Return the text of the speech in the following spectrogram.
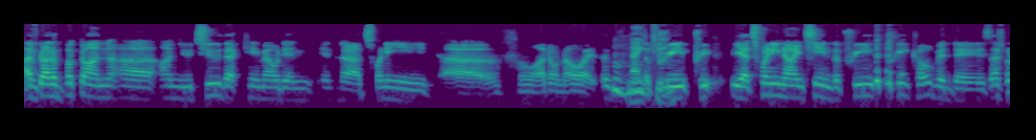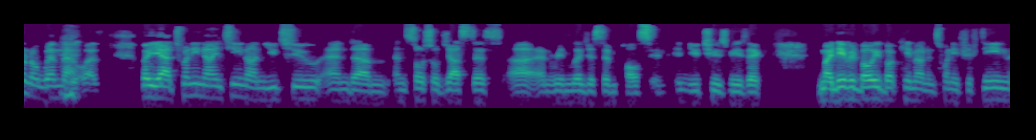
I've got a book on uh, on U2 that came out in in uh, 20. Uh, oh, I don't know. uh, The 19. pre pre yeah 2019 the pre pre COVID days. I don't know when that was, but yeah 2019 on U2 and um, and social justice uh, and religious impulse in, in U2's music. My David Bowie book came out in 2015.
